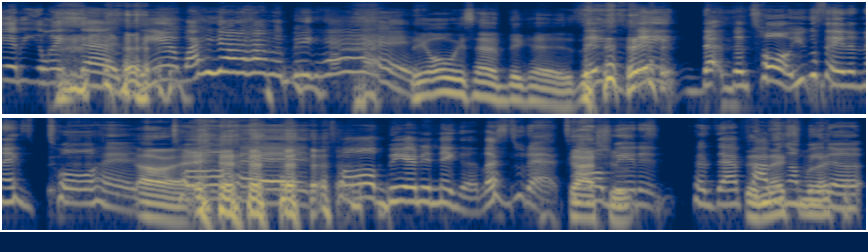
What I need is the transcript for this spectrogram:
daddy like that. Damn, why he gotta have a big head? they always have big heads. they, they the, the tall. You can say the next tall head. All right. Tall head, tall bearded nigga. Let's do that. Tall you. bearded, because that's The probably gonna be one I the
